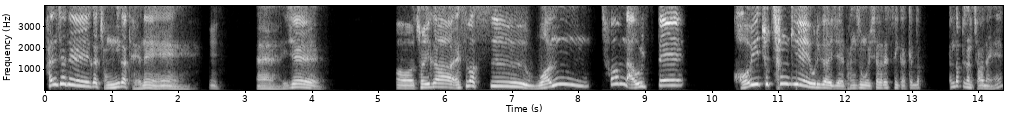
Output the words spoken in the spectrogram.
한 세대가 정리가 되네. 음. 예, 이제, 어, 저희가 엑스박스 원 처음 나올 때 거의 초창기에 우리가 이제 방송을 시작을 했으니까, 겜덕, 겜덕비상 전에.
